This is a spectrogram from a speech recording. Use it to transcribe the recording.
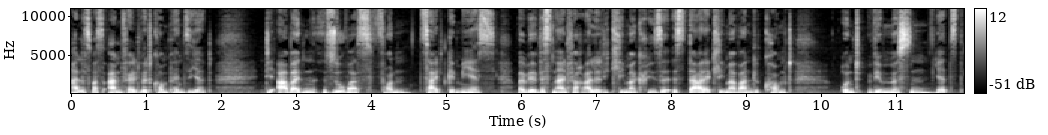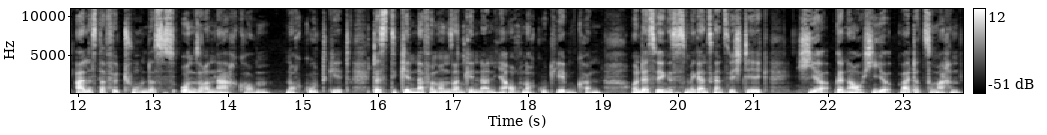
Alles, was anfällt, wird kompensiert. Die arbeiten sowas von zeitgemäß, weil wir wissen einfach alle, die Klimakrise ist da, der Klimawandel kommt. Und wir müssen jetzt alles dafür tun, dass es unseren Nachkommen noch gut geht, dass die Kinder von unseren Kindern hier auch noch gut leben können. Und deswegen ist es mir ganz, ganz wichtig, hier, genau hier weiterzumachen.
